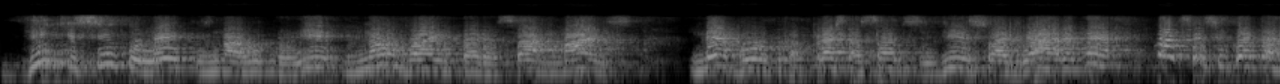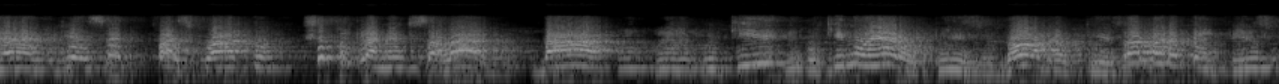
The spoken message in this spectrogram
25 leitos na UTI, não vai interessar mais meia boca, prestação de serviço, a diária, né? pode ser 50 reais no dia, você faz quatro, você complementa o salário, dá um, um, o, que, o que não era o piso, dobra o piso, agora tem piso,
